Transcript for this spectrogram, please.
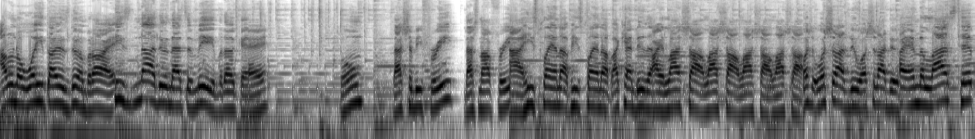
I don't know what he thought he was doing, but all right. He's not doing that to me, but okay. Boom. That should be free. That's not free. Nah, he's playing up. He's playing up. I can't do that. All right, last shot, last shot, last shot, last shot. What, what should I do? What should I do? And the last tip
